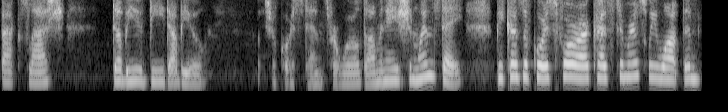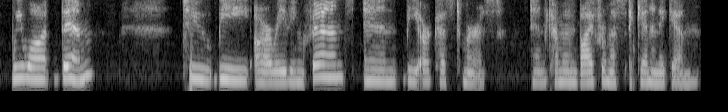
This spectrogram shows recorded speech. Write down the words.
backslash WDW which of course stands for World Domination Wednesday. Because of course for our customers we want them we want them to be our raving fans and be our customers and come and buy from us again and again.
